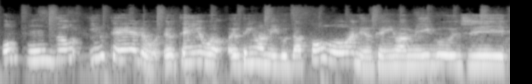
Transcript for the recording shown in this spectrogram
o mundo inteiro. Eu tenho, eu tenho um amigo da Polônia, eu tenho um amigo de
